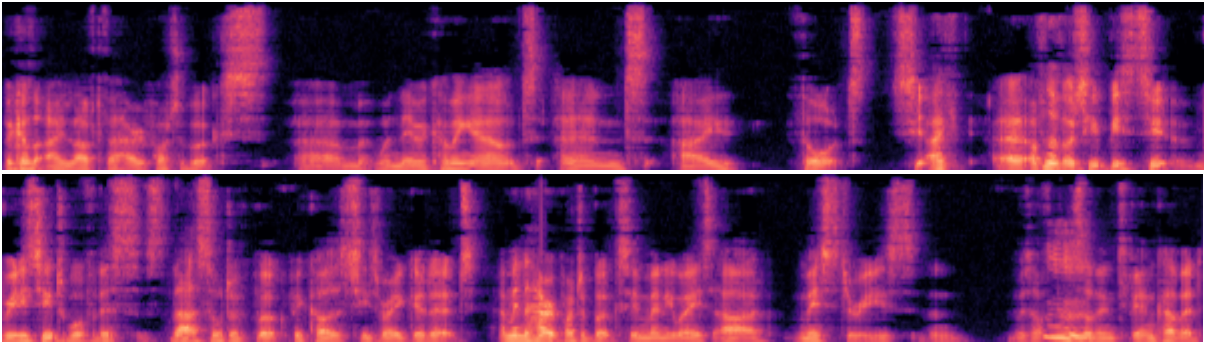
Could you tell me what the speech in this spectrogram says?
because I loved the Harry Potter books um, when they were coming out, and I thought she, I uh, often thought she'd be su- really suitable for this that sort of book because she's very good at. I mean, the Harry Potter books in many ways are mysteries and was often something to be uncovered.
